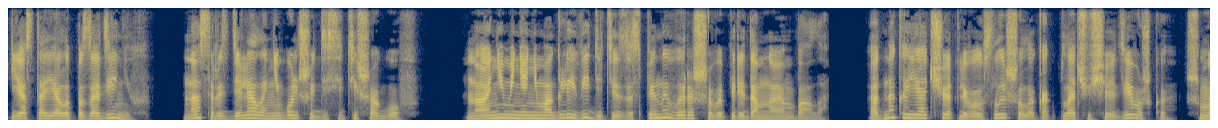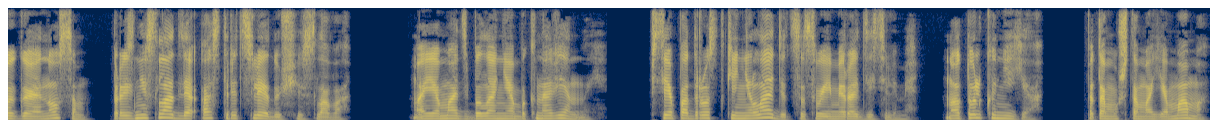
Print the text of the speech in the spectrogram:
Я стояла позади них, нас разделяло не больше десяти шагов. Но они меня не могли видеть из-за спины выросшего передо мной амбала. Однако я отчетливо услышала, как плачущая девушка, шмыгая носом, произнесла для Астрид следующие слова. «Моя мать была необыкновенной. Все подростки не ладят со своими родителями, но только не я, потому что моя мама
